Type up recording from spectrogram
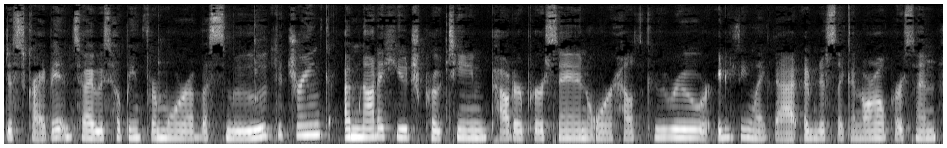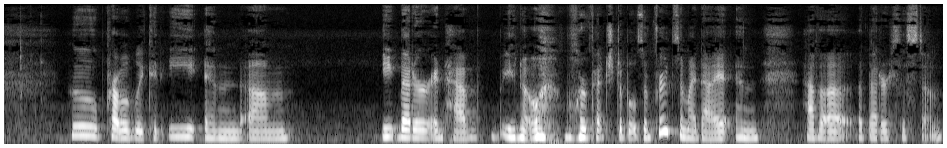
describe it, and so I was hoping for more of a smooth drink. I'm not a huge protein powder person or health guru or anything like that. I'm just like a normal person who probably could eat and um, eat better and have, you know, more vegetables and fruits in my diet and have a, a better system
